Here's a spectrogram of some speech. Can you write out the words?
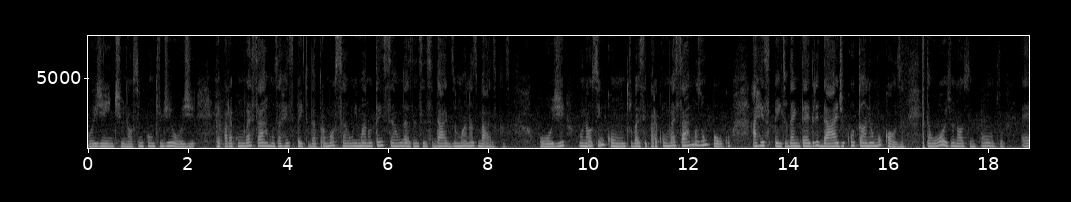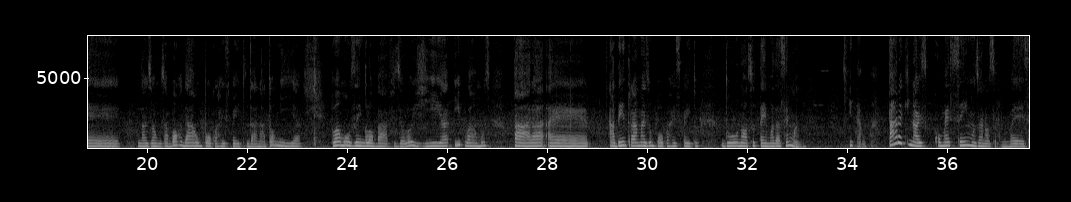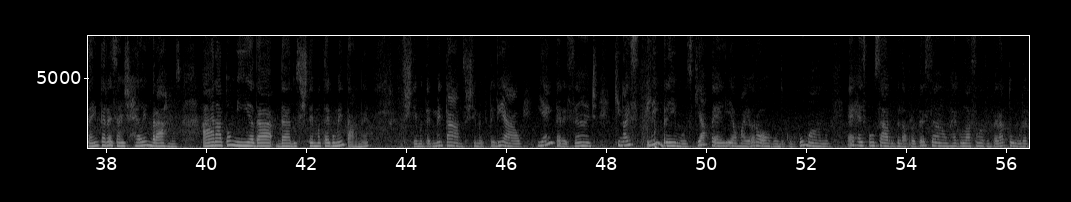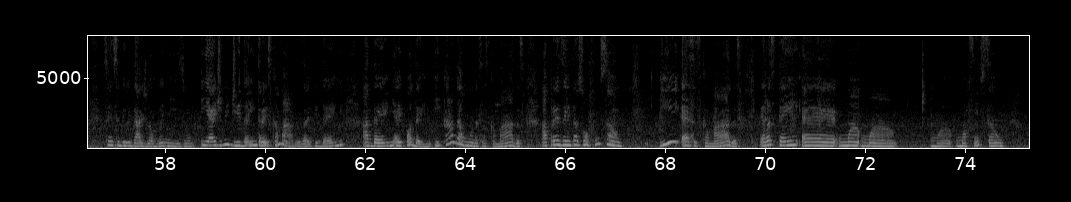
Oi, gente. O nosso encontro de hoje é para conversarmos a respeito da promoção e manutenção das necessidades humanas básicas. Hoje, o nosso encontro vai ser para conversarmos um pouco a respeito da integridade cutâneo-mucosa. Então, hoje, o nosso encontro é. Nós vamos abordar um pouco a respeito da anatomia, vamos englobar a fisiologia e vamos para. É, adentrar mais um pouco a respeito do nosso tema da semana. Então, para que nós comecemos a nossa conversa, é interessante relembrarmos a anatomia da, da, do sistema tegumentar, né? sistema tegumentar, do sistema epitelial. E é interessante que nós lembremos que a pele é o maior órgão do corpo humano, é responsável pela proteção, regulação da temperatura, sensibilidade do organismo e é dividida em três camadas: a epiderme, a derme e a hipoderme. E cada uma dessas camadas apresenta a sua função. E essas camadas, elas têm é, uma, uma, uma, uma função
